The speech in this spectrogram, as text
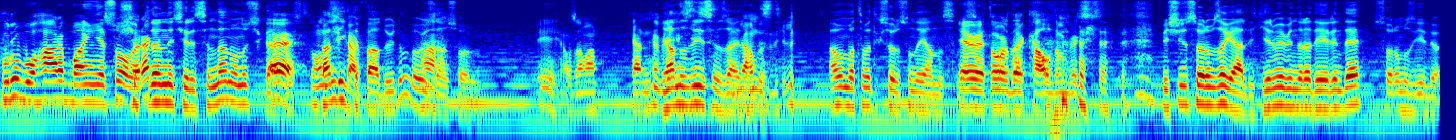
kuru buhar banyosu olarak Şıkların içerisinden onu çıkardınız. Evet, onu ben de ilk defa duydum da o yüzden Ha. sordum. iyi o zaman kendimi Yalnız değilsiniz Aydın. Yalnız değilim. Ama matematik sorusunda yalnızsınız. Evet orada kaldım bir. Beşinci sorumuza geldik. 20 bin lira değerinde sorumuz geliyor.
